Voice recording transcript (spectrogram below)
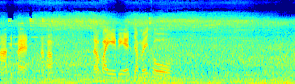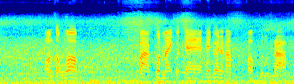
58นะครับ แล้วไฟ ABS จะไม่โชว์ พร้อมส่งมอบ ฝากกดไลค์กดแชร์ให้ด้วยนะครับ ขอบคุณครับ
